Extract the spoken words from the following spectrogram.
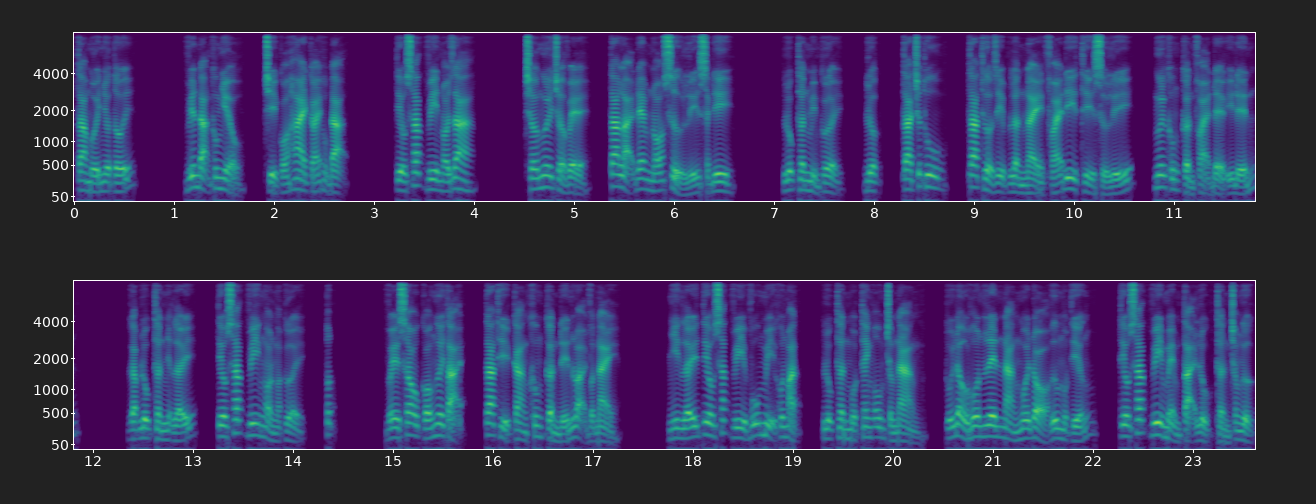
ta mới nhớ tới. Viên đạn không nhiều, chỉ có hai cái hộp đạn tiêu sắc vi nói ra. Chờ ngươi trở về, ta lại đem nó xử lý sạch đi. Lục thân mỉm cười, được, ta trước thu, ta thừa dịp lần này phái đi thì xử lý, ngươi không cần phải để ý đến. Gặp lục thần nhận lấy, tiêu sắc vi ngòn ngọt cười, tốt, về sau có ngươi tại, ta thì càng không cần đến loại vật này. Nhìn lấy tiêu sắc vi vũ mị khuôn mặt, lục thần một thanh ôm chầm nàng, túi đầu hôn lên nàng môi đỏ ư một tiếng, tiêu sắc vi mềm tại lục thần trong ngực.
